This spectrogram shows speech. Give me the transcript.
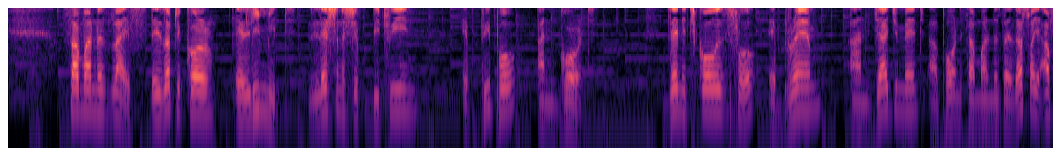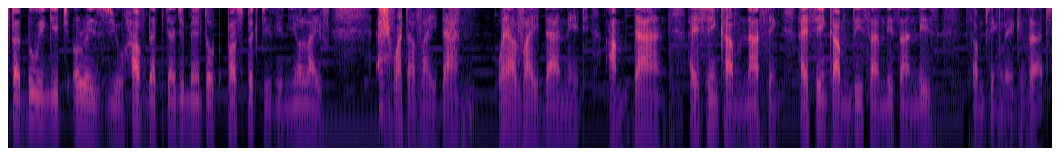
someone's life. There is what we call a limit relationship between a people and God. Then it calls for a blame and judgment upon someone's life. That's why after doing it, always you have that judgmental perspective in your life. Hey, what have I done? Why have I done it? I'm done. I think I'm nothing. I think I'm this and this and this. Something like that.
